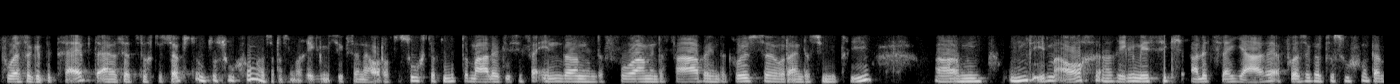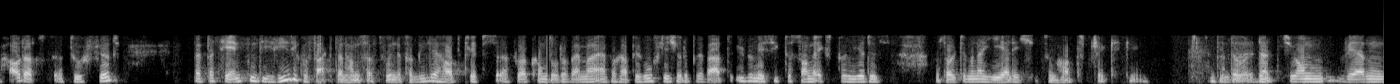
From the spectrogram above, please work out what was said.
Vorsorge betreibt, einerseits durch die Selbstuntersuchung, also dass man regelmäßig seine Haut untersucht auf Muttermale, die sich verändern in der Form, in der Farbe, in der Größe oder in der Symmetrie. Ähm, und eben auch äh, regelmäßig alle zwei Jahre eine Vorsorgeuntersuchung beim Hautarzt äh, durchführt. Bei Patienten, die Risikofaktoren haben, das heißt, wo in der Familie Hautkrebs äh, vorkommt oder weil man einfach auch beruflich oder privat übermäßig der Sonne exponiert ist, sollte man auch jährlich zum Hautcheck gehen. In der Ordination werden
